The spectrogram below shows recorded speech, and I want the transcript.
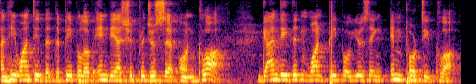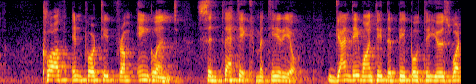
And he wanted that the people of India should produce their own cloth. Gandhi didn't want people using imported cloth, cloth imported from England, synthetic material. Gandhi wanted the people to use what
